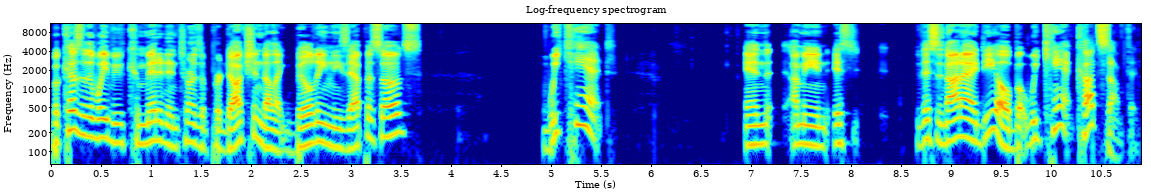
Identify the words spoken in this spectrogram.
because of the way we've committed in terms of production to like building these episodes, we can't and I mean it's this is not ideal, but we can't cut something.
